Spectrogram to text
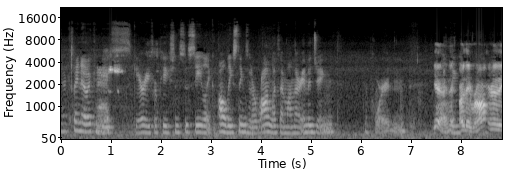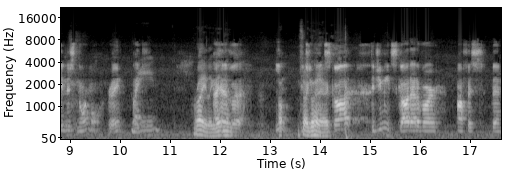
Yeah, because I know it can be scary for patients to see like all these things that are wrong with them on their imaging report. And yeah, and think, are they wrong or are they just normal? Right. Like, right. Right. Like I have a. You, oh, sorry. Go ahead, Eric. Scott, did you meet Scott out of our office, Ben?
